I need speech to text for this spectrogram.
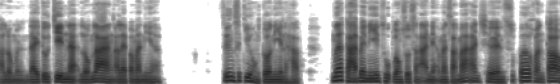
อารมณ์เหมือนไดตูจินอะรวมร่างอะไรประมาณนี้ครับ ซึ่งสกิลของตัวนี้นะครับ เมื่อการ์ดใบนี้ถูกลงสุสานเนี่ย มันสามารถอัญเชิญ Super Quantum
